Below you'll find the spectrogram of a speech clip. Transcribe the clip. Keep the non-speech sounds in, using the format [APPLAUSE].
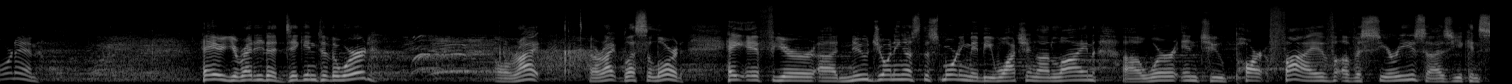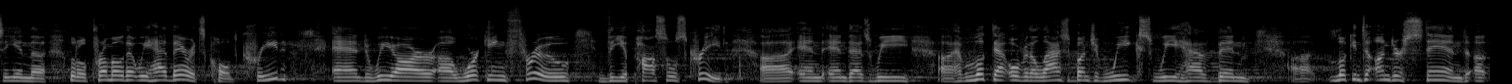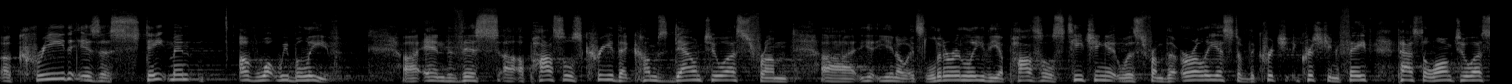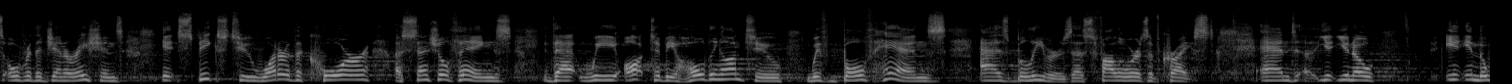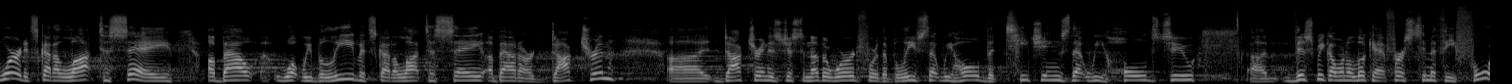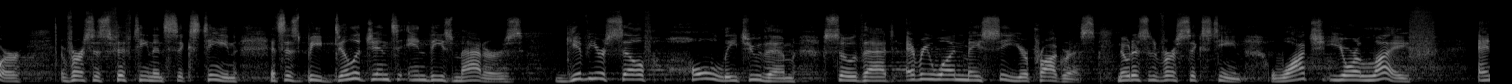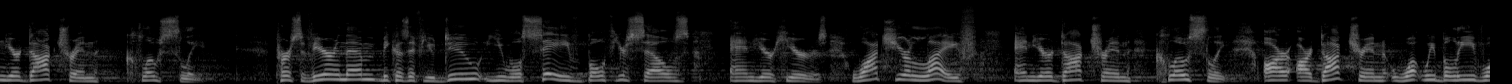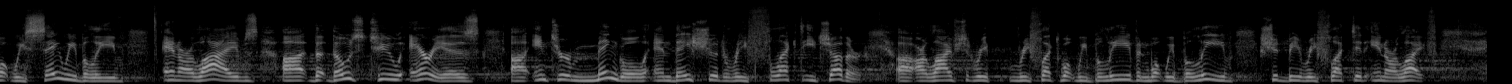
morning. Hey, are you ready to dig into the Word? All right. All right, bless the Lord. Hey, if you're uh, new joining us this morning, maybe watching online, uh, we're into part five of a series. As you can see in the little promo that we had there, it's called Creed. And we are uh, working through the Apostles' Creed. Uh, and, and as we uh, have looked at over the last bunch of weeks, we have been uh, looking to understand a, a creed is a statement of what we believe. Uh, and this uh, Apostles' Creed that comes down to us from, uh, you, you, know, it's literally the Apostles' teaching. It was from the earliest of the Christian faith passed along to us over the generations. It speaks to what are the core essential things that we ought to be holding on to with both hands as believers, as followers of Christ. And, uh, you know, in, in, the Word, it's got a lot to say about what we believe, it's got a lot to say about our doctrine. Uh, doctrine is just another word for the beliefs that we hold, the teachings that we hold to. Uh, this week, I want to look at 1 Timothy 4, verses 15 and 16. It says, Be diligent in these matters. Give yourself wholly to them so that everyone may see your progress. Notice in verse 16, watch your life and your doctrine closely. Persevere in them, because if you do, you will save both yourselves and your hearers. Watch your life and your doctrine closely. Our, our doctrine, what we believe, what we say we believe, and our lives, uh, the, those two areas uh, intermingle and they should reflect each other. Uh, our lives should re- reflect what we believe, and what we believe should be reflected in our life.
